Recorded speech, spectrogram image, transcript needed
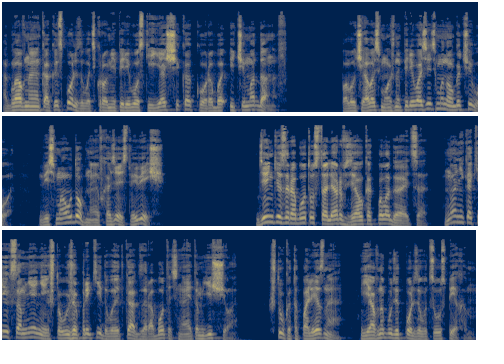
а главное, как использовать, кроме перевозки ящика, короба и чемоданов. Получалось, можно перевозить много чего. Весьма удобная в хозяйстве вещь. Деньги за работу столяр взял, как полагается, но никаких сомнений, что уже прикидывает, как заработать на этом еще. Штука-то полезная, явно будет пользоваться успехом.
